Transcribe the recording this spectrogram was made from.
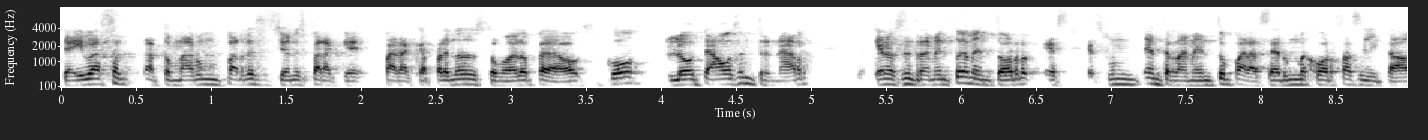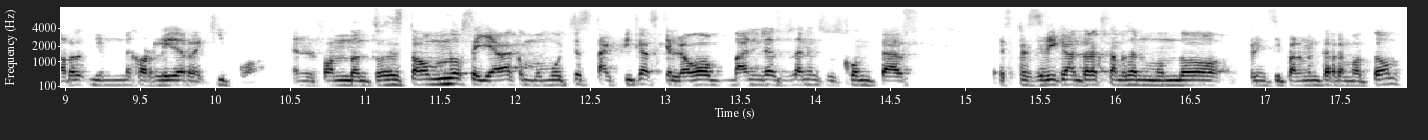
de ahí vas a, tomar un par de sesiones para que, para que aprendas nuestro modelo pedagógico, luego te vamos a entrenar, que nuestro entrenamiento de mentor es, es un entrenamiento para ser un mejor facilitador y un mejor líder de equipo, en el fondo. Entonces todo el mundo se lleva como muchas tácticas que luego van y las usan en sus juntas, específicamente ahora que estamos en un mundo principalmente remoto,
